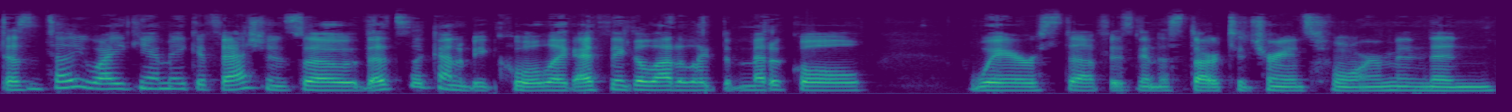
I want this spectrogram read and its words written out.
doesn't tell you why you can't make it fashion. So that's kind of be cool. Like I think a lot of like the medical wear stuff is going to start to transform, and then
